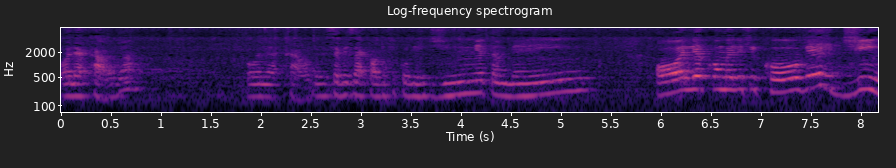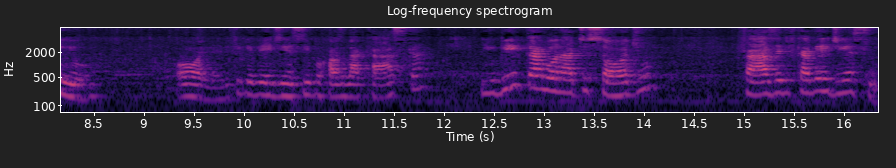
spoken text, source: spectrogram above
Olha a calda. Olha a calda. Dessa vez a calda ficou verdinha também. Olha como ele ficou verdinho. Olha, ele fica verdinho assim por causa da casca. E o bicarbonato de sódio faz ele ficar verdinho assim.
